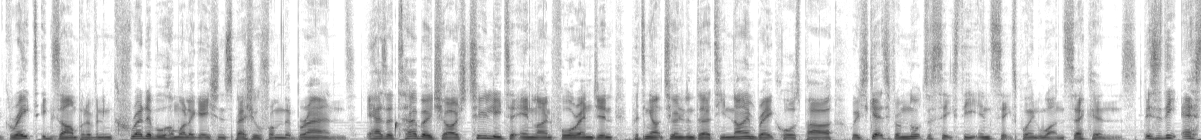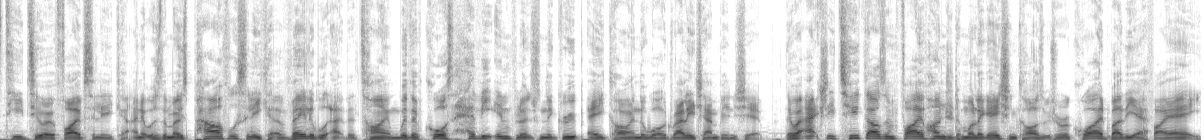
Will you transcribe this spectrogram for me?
great example of an incredible homologation special from the brand. It has a turbocharged 2 litre inline 4 engine putting out 239 brake horsepower which gets it from 0 to 60 in 6.1 seconds. This is the ST205 Celica, and it was the most powerful Celica available at the time, with of course heavy influence from the Group A car in the World Rally Championship. There were actually 2,500 homologation cars which were required by the FIA,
